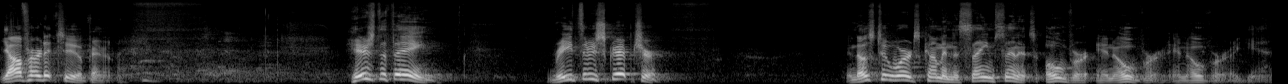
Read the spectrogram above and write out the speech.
Y'all have heard it too, apparently. Here's the thing read through Scripture. And those two words come in the same sentence over and over and over again.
